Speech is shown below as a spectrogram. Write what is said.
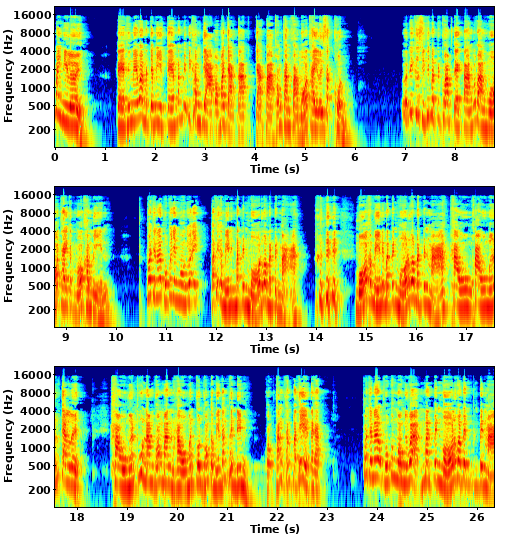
ไม่มีเลย แต่ถึงแม้ว่ามันจะมีแต่มันไม่มีคำหยาบออกมาจากปากจากปากของทางฝั่งหมอไทยเลยสักคนเออนี่คือสิ่งที่มันเป็นความแตกต่างระหว่างหมอไทยกับหมอเขมรเพราะฉะนั้นผมก็ยังงงอยู่ไอ้ประเทศเขมรนี่มันเป็นหมอหรือว่ามันเป็นหมา หมอเขมรนี่มันเป็นหมอหรือว่ามันเป็นหมาเห่าเห่าเหมือนกันเลย เห่าเหมือนผู้นำของมันเห่าเหมือนคนของเขมรทั้งแผ่นดิน ของทั้งทั้งประเทศนะครับ เพราะฉะนั้นผมก็งงอยู่ว่า มันเป็นหมอหรือว่าเป็นเป็นหมา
